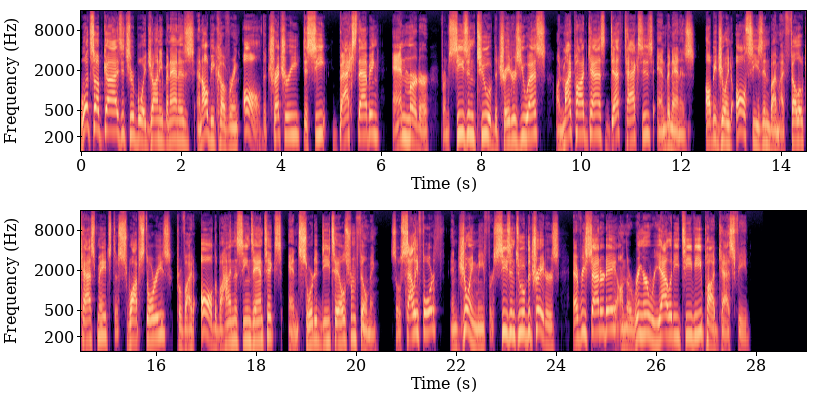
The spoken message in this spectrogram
What's up, guys? It's your boy Johnny Bananas, and I'll be covering all the treachery, deceit, backstabbing, and murder from season two of The Traitors US on my podcast, Death, Taxes, and Bananas. I'll be joined all season by my fellow castmates to swap stories, provide all the behind the scenes antics, and sordid details from filming. So sally forth and join me for season two of The Traitors every Saturday on the Ringer Reality TV podcast feed.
